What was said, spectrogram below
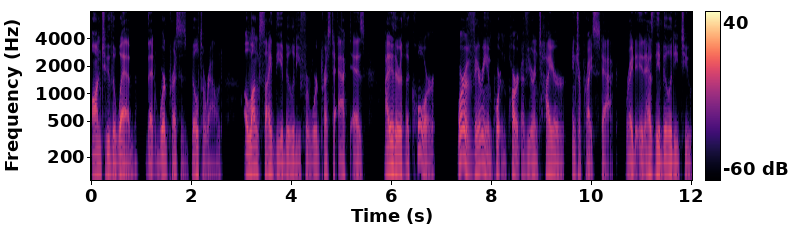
onto the web that WordPress is built around, alongside the ability for WordPress to act as either the core or a very important part of your entire enterprise stack, right? It has the ability to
